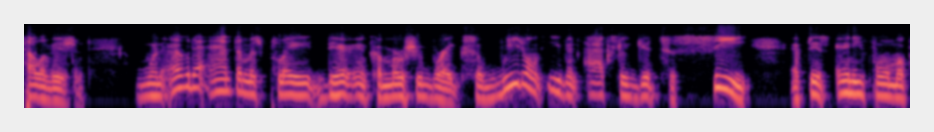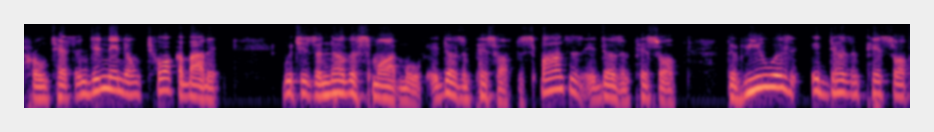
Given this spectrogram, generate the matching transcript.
television. Whenever the anthem is played, they're in commercial breaks. So we don't even actually get to see if there's any form of protest. And then they don't talk about it, which is another smart move. It doesn't piss off the sponsors, it doesn't piss off the viewers, it doesn't piss off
